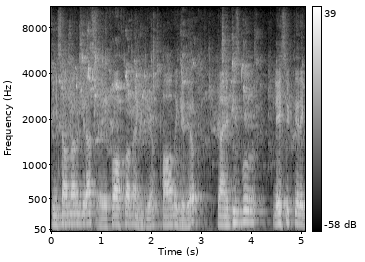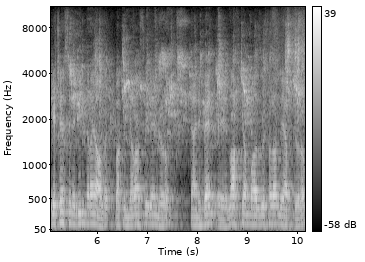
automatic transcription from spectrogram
insanların biraz e, tuhaflarına gidiyor. Pahalı geliyor. Yani biz bu Leysvikleri geçen sene 1000 liraya aldık. Bakın yalan söylemiyorum. Yani ben e, laf cambazlığı falan da yapıyorum.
